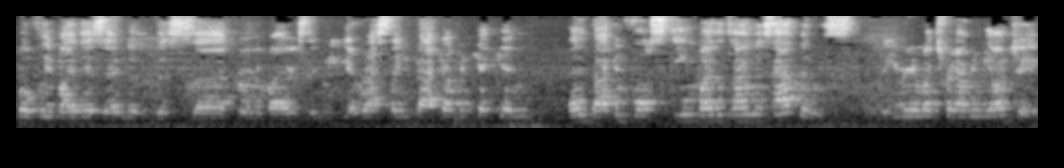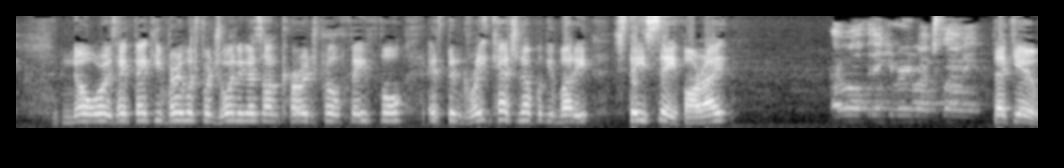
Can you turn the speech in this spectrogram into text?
hopefully by this end of this uh, coronavirus we can get wrestling back up and kicking and back in full steam by the time this happens. Thank you very much for having me on, Jay. No worries. Hey, thank you very much for joining us on Courage Pro Faithful. It's been great catching up with you, buddy. Stay safe, all right? I will. Thank you very much, Clowny. Thank you.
